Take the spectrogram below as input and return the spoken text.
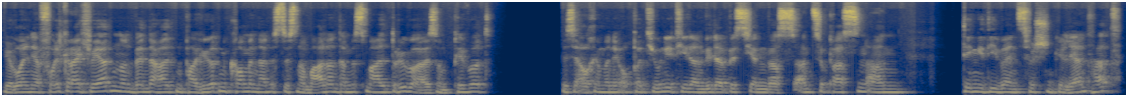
wir wollen erfolgreich werden und wenn da halt ein paar Hürden kommen, dann ist das normal und da müssen wir halt drüber. Also ein Pivot ist ja auch immer eine Opportunity, dann wieder ein bisschen was anzupassen an Dinge, die man inzwischen gelernt hat.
